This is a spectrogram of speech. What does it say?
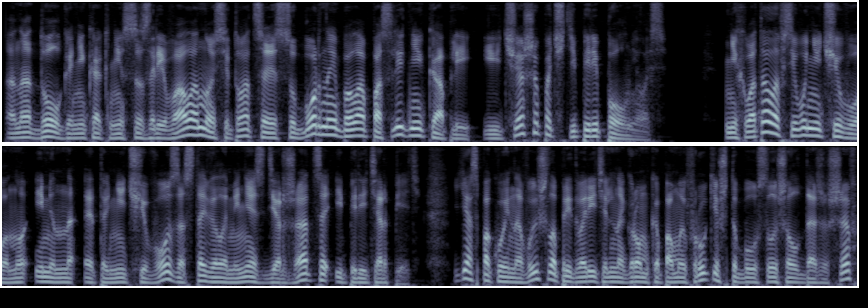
Она долго никак не созревала, но ситуация с уборной была последней каплей, и чаша почти переполнилась. Не хватало всего ничего, но именно это ничего заставило меня сдержаться и перетерпеть. Я спокойно вышла, предварительно громко помыв руки, чтобы услышал даже шеф,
